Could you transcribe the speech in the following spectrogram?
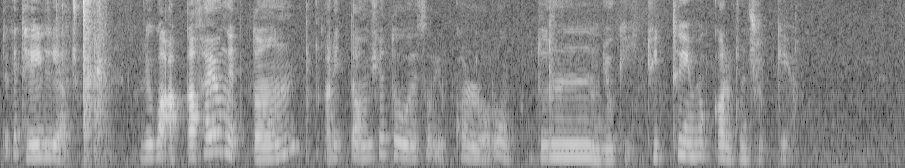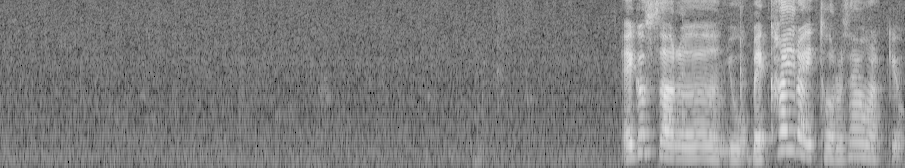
되게 데일리하죠? 그리고 아까 사용했던 아리따움 섀도우에서 이 컬러로 눈 여기 뒤트임 효과를 좀 줄게요. 애교살은 이맥 하이라이터를 사용할게요.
